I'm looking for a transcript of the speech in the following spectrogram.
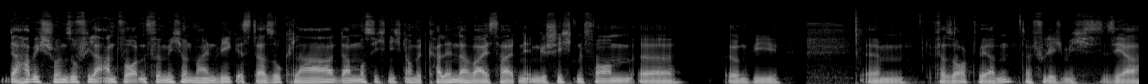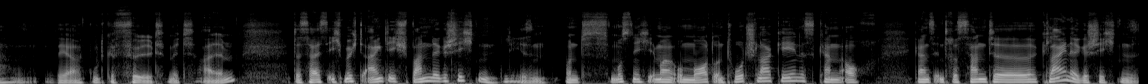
da habe ich schon so viele Antworten für mich und mein Weg ist da so klar. Da muss ich nicht noch mit Kalenderweisheiten in Geschichtenform äh, irgendwie ähm, versorgt werden. Da fühle ich mich sehr, sehr gut gefüllt mit allem. Das heißt, ich möchte eigentlich spannende Geschichten lesen. Und es muss nicht immer um Mord und Totschlag gehen. Es kann auch ganz interessante kleine Geschichten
